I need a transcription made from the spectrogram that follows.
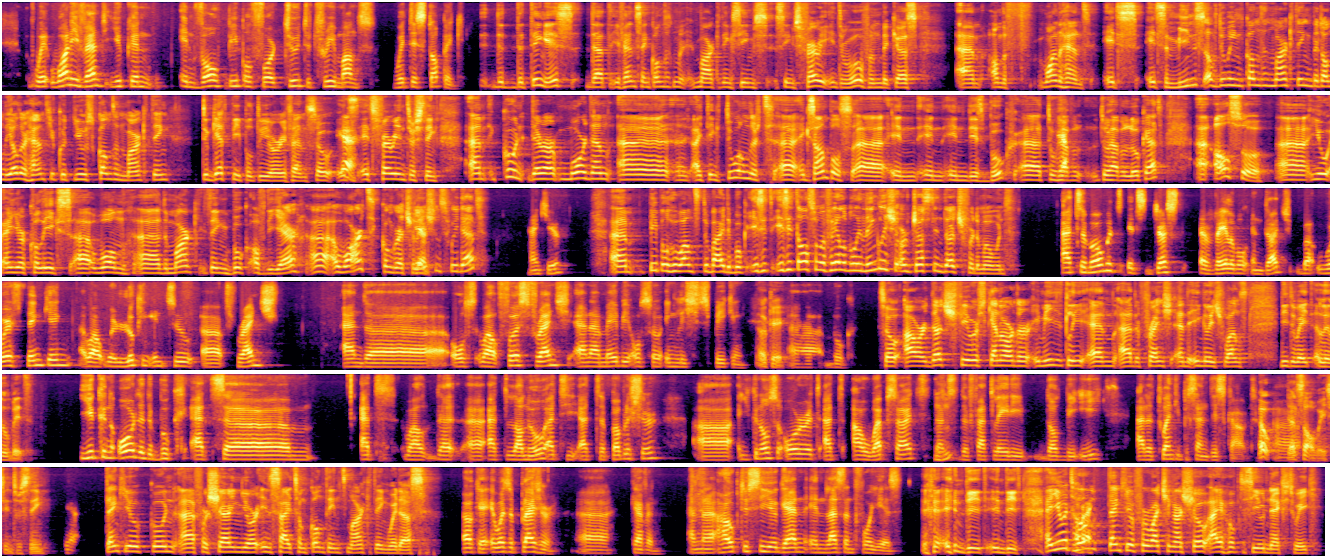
With one event, you can involve people for two to three months with this topic. The, the thing is that events and content marketing seems seems very interwoven because um, on the one hand, it's it's a means of doing content marketing, but on the other hand, you could use content marketing to get people to your event. So it's yeah. it's very interesting. Um, Koen, there are more than uh, I think 200 uh, examples uh, in in in this book uh, to have a, to have a look at. Uh, also, uh, you and your colleagues won the Marketing Book of the Year award. Congratulations with that. Thank you. Um, people who want to buy the book, is it is it also available in English or just in Dutch for the moment? At the moment, it's just available in Dutch, but we're thinking, well, we're looking into uh, French and uh, also, well, first French and uh, maybe also English speaking. Okay. Uh, book. So our Dutch viewers can order immediately, and uh, the French and the English ones need to wait a little bit. You can order the book at um, at well the uh, at Lannoo at the at the publisher uh, you can also order it at our website. That's mm-hmm. thefatlady.be at a 20% discount. Oh, uh, that's always interesting. Yeah. Thank you, Koen, uh, for sharing your insights on content marketing with us. Okay, it was a pleasure, uh, Kevin. And uh, I hope to see you again in less than four years. indeed, indeed. And you at home, right. thank you for watching our show. I hope to see you next week.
